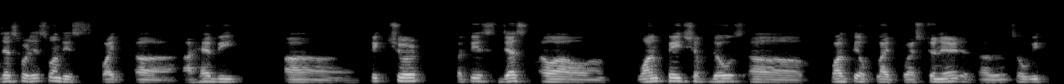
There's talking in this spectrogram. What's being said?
just for this one, this is quite uh, a heavy picture, but it's just uh, one page of those uh, quality of life questionnaire. Uh, so we,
